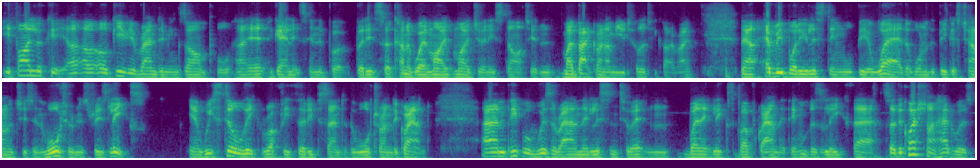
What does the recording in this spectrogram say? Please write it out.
if I look at, I'll, give you a random example. Uh, again, it's in the book, but it's kind of where my, my journey started. And my background, I'm a utility guy, right? Now, everybody listening will be aware that one of the biggest challenges in the water industry is leaks. You know, we still leak roughly 30% of the water underground. And people whiz around, they listen to it, and when it leaks above ground, they think, well, there's a leak there. So the question I had was,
